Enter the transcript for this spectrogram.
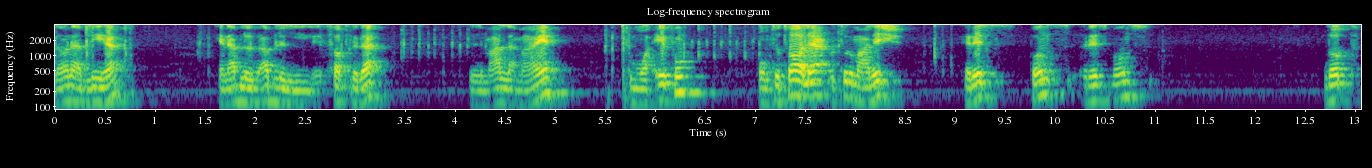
لو أنا قبليها يعني قبل قبل السطر ده اللي معلق معايا موقفه قمت طالع قلت له معلش response response dot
